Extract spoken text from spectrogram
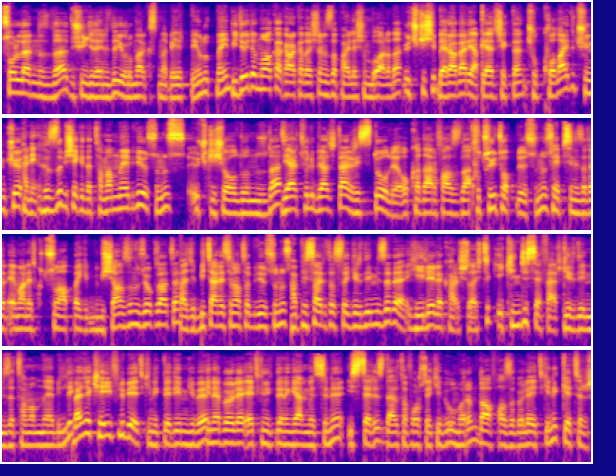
Sorularınızı da düşüncelerinizi de yorumlar kısmında belirtmeyi unutmayın. Videoyu da muhakkak arkadaşlarınızla paylaşın bu arada. 3 kişi beraber yap. Gerçekten çok kolaydı çünkü hani hızlı bir şekilde tamamlayabiliyorsunuz 3 kişi olduğunuzda. Diğer türlü birazcık daha riskli oluyor. O kadar fazla kutuyu topluyorsunuz. Hepsini zaten emanet kutusuna atma gibi bir şansınız yok zaten. Sadece bir tanesini atabiliyorsunuz. Hapis haritasına girdiğimizde de hileyle karşılaştık. İkinci sefer girdiğimizde tamamlayabildik. Bence keyifli bir etkinlik dediğim gibi. Yine böyle etkinliklerin gelmesini isteriz. Delta Force ekibi umarım daha fazla böyle etkinlik getirir.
